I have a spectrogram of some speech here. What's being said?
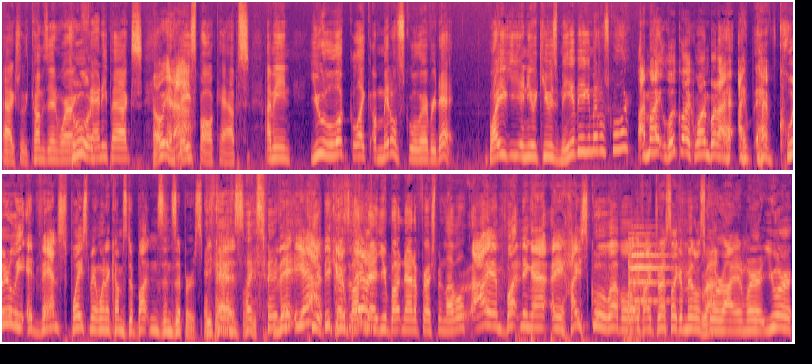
actually comes in wearing Cooler. fanny packs Oh, yeah. and baseball caps. I mean, you look like a middle schooler every day. Why you, and you accuse me of being a middle schooler? I might look like one, but I I have clearly advanced placement when it comes to buttons and zippers because Advanced placement? they, yeah, you, because you button they are- at you button at a freshman level. I am buttoning at a high school level if I dress like a middle school Right. Ryan, where you are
